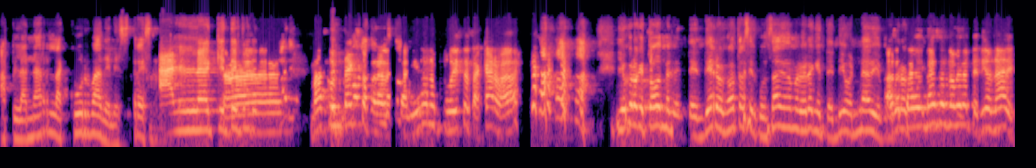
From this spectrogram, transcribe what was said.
aplanar la curva del estrés. ¡Ala, que te ah, más contexto para la actualidad no pudiste sacar, ¿verdad? Yo creo que todos me lo entendieron. En otras circunstancias no me lo hubieran entendido nadie. Hace tres meses no hubiera entendido nadie.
